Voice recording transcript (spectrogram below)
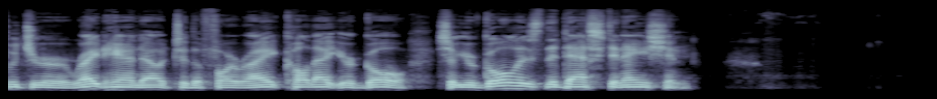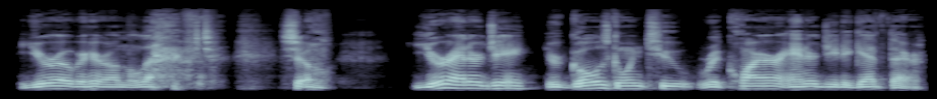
Put your right hand out to the far right, call that your goal. So your goal is the destination. You're over here on the left. So your energy, your goal is going to require energy to get there.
